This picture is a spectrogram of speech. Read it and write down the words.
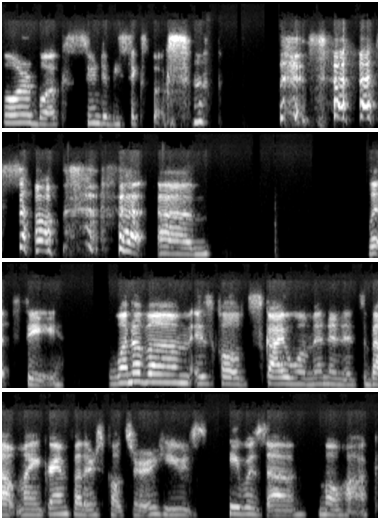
four books, soon to be six books. so, so, um, let's see. One of them is called Sky Woman, and it's about my grandfather's culture. He was he was a Mohawk,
